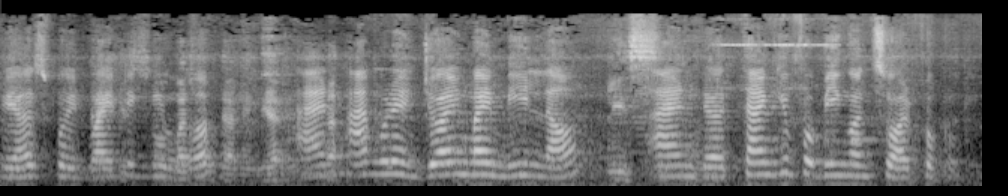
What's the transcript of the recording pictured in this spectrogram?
Riaz, for inviting so me over. coming here. And I'm going to enjoy my meal now. Please. And uh, thank you for being on SALT for Cooking.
